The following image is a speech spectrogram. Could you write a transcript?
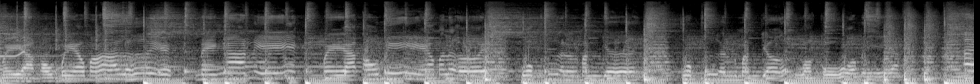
ไม่อยากเอาเมียมาเลย ไม่อยากเอาเมียมาเลยกลัวเพื่อนมันเยอะกลัวเพื่อนมันเยอะว่ากลัวเมียไอ้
